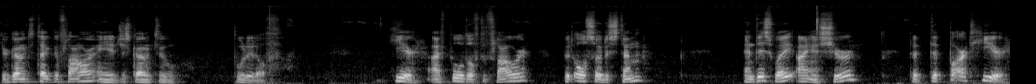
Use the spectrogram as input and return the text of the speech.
you're going to take the flower and you're just going to pull it off. Here I've pulled off the flower, but also the stem. And this way I ensure that the part here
